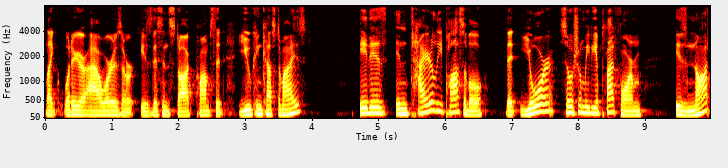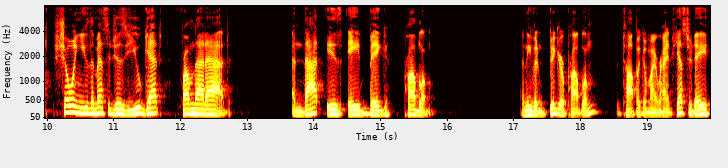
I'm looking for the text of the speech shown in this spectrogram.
like what are your hours or is this in stock prompts that you can customize, it is entirely possible that your social media platform is not showing you the messages you get from that ad. And that is a big problem. An even bigger problem, the topic of my rant yesterday,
